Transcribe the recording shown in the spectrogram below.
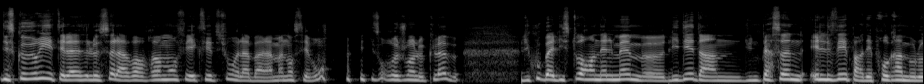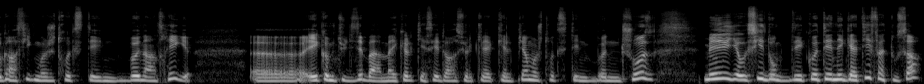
Discovery était la- le seul à avoir vraiment fait exception. Et là, bah, là maintenant, c'est bon. Ils ont rejoint le club. Du coup, bah, l'histoire en elle-même, euh, l'idée d'un- d'une personne élevée par des programmes holographiques, moi, j'ai trouvé que c'était une bonne intrigue. Euh, et comme tu disais, bah, Michael qui essaie de rassurer Kelpien, moi, je trouve que c'était une bonne chose. Mais il y a aussi donc des côtés négatifs à tout ça.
